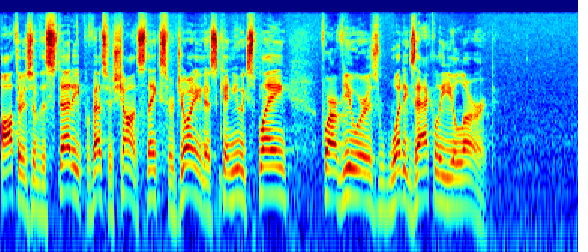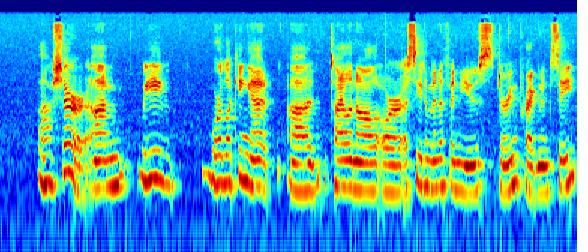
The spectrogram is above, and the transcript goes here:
authors of the study. Professor Schantz, thanks for joining us. Can you explain for our viewers what exactly you learned? Oh, sure. Um, we were looking at uh, Tylenol or acetaminophen use during pregnancy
